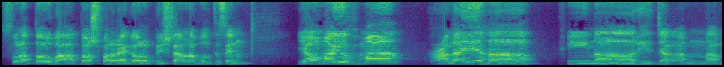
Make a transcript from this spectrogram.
সোরা তওবা দশ পারার এগারো পৃষ্ঠা আল্লাহ বলতেছেন ইয়ামা ইউহমা আলাইহা ফিনারি জাহান্নাম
